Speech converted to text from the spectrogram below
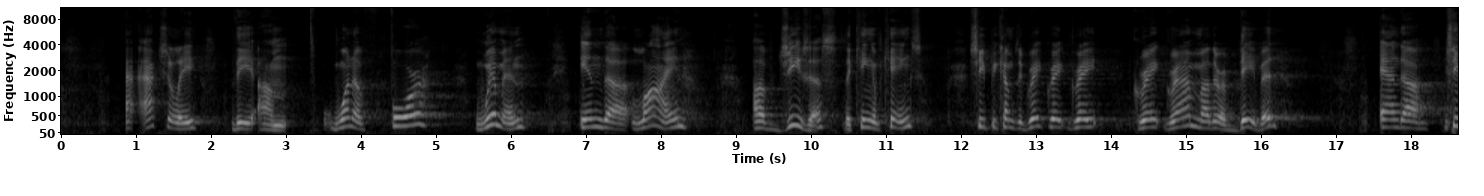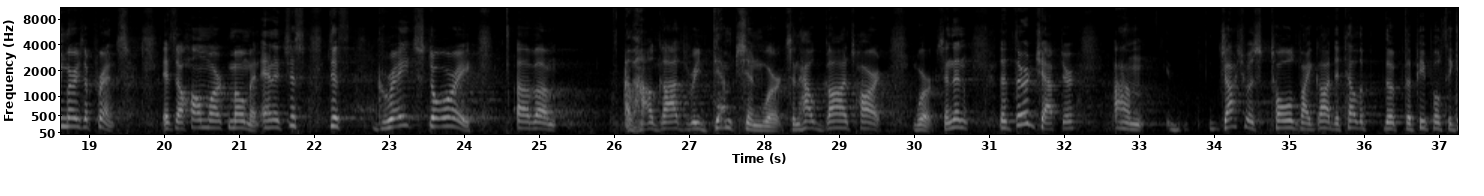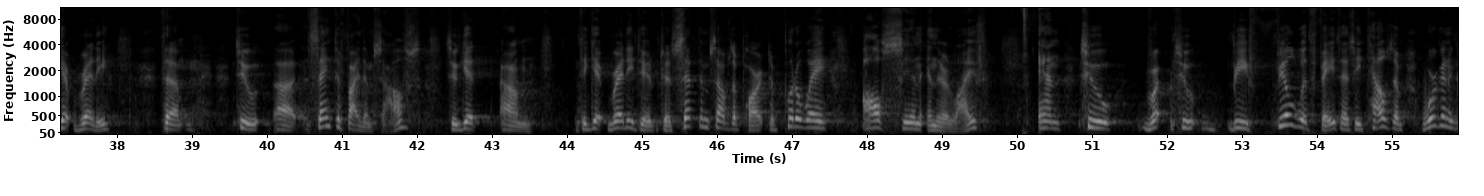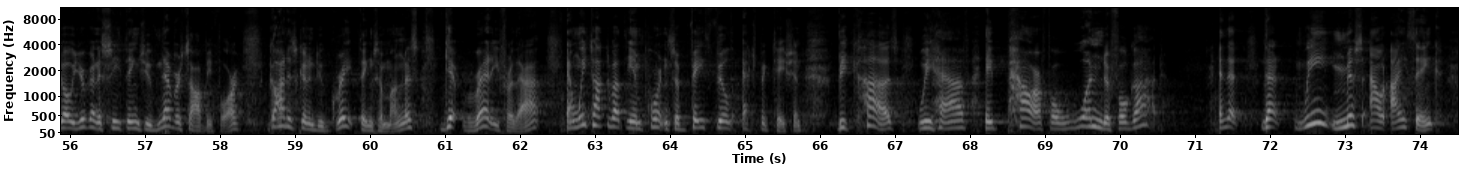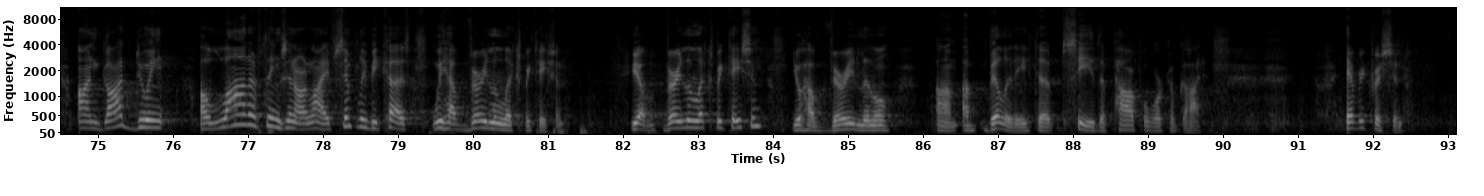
actually the, um, one of four women in the line of Jesus, the King of Kings. She becomes a great, great, great, great grandmother of David. And uh, she marries a prince. It's a hallmark moment. And it's just this great story of, um, of how God's redemption works and how God's heart works. And then the third chapter, um, Joshua's told by God to tell the, the, the people to get ready to, to uh, sanctify themselves, to get, um, to get ready to, to set themselves apart, to put away all sin in their life, and to, to be filled with faith as he tells them, We're going to go, you're going to see things you've never saw before. God is going to do great things among us. Get ready for that. And we talked about the importance of faith filled expectation because we have a powerful, wonderful God. And that, that we miss out, I think, on God doing a lot of things in our life simply because we have very little expectation. You have very little expectation, you'll have very little um, ability to see the powerful work of God. Every Christian,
